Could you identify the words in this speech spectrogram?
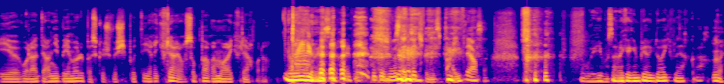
et euh, voilà dernier bémol parce que je veux chipoter Ric Flair il ressemble pas vraiment à Ric Flair voilà Oui, oui, c'est vrai. quand je vois sa tête je me dis c'est pas Ric Flair ça Oui, bon, c'est un mec avec une perruque de Ric Flair, quoi. Ouais.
